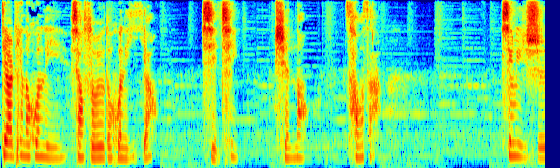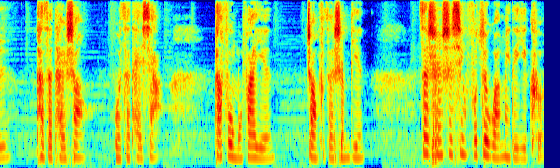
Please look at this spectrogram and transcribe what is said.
第二天的婚礼像所有的婚礼一样，喜庆、喧闹、嘈杂。行礼时，他在台上，我在台下。他父母发言，丈夫在身边。在尘世幸福最完美的一刻，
